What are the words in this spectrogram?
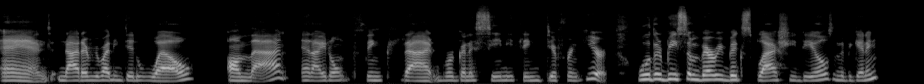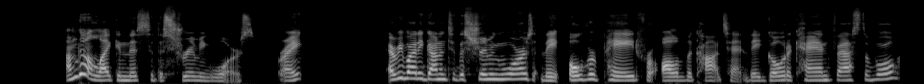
and not everybody did well on that. And I don't think that we're going to see anything different here. Will there be some very big splashy deals in the beginning? I'm going to liken this to the streaming wars, right? Everybody got into the streaming wars. They overpaid for all of the content. They go to Cannes Festival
